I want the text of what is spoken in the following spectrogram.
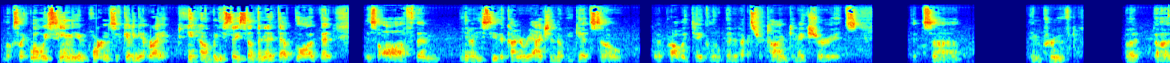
it looks like well, we've seen the importance of getting it right. You know, when you say something in a devlog that is off, then you know you see the kind of reaction that we get. So it'll probably take a little bit of extra time to make sure it's it's uh, improved. But uh,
